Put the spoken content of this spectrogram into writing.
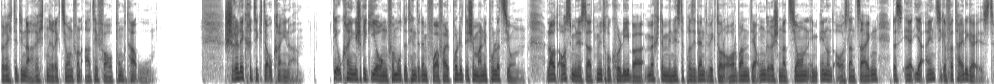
berichtet die Nachrichtenredaktion von atv.hu. Schrille Kritik der Ukrainer. Die ukrainische Regierung vermutet hinter dem Vorfall politische Manipulation. Laut Außenminister Dmytro Kuleba möchte Ministerpräsident Viktor Orban der ungarischen Nation im In- und Ausland zeigen, dass er ihr einziger Verteidiger ist.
